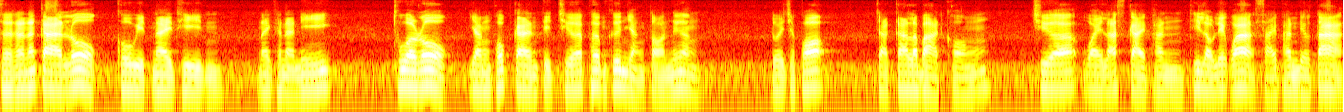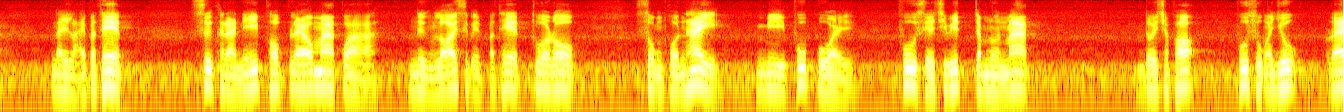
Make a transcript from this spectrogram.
สถานการณ์โรคโควิด -19 ในขณะนี้ ทั่วโลกยังพบการติดเชื้อเพิ่มขึ้นอย่างต่อเนื่อง โดยเฉพาะจากการระบาดของเชื้อไวรัสกลายพันธุ์ที่เราเรียกว่าสายพันธุ์เดลต้าในหลายประเทศ ซึ่งขณะนี้พบแล้วมากกว่า 111 ประเทศทั่วโลก ส่งผลให้มีผู้ป่วยผู้เสียชีวิตจำนวนมาก โดยเฉพาะผู้สูงอายุและ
